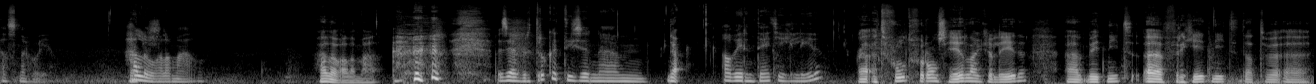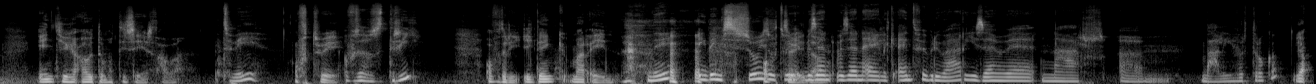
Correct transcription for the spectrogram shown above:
Dat is een goeie. Hallo allemaal. Hallo allemaal. We zijn vertrokken, het is een, ehm, Ja. alweer een tijdje geleden. Eh, het voelt voor ons heel lang geleden. Eh, weet niet, eh, vergeet niet dat we eentje geautomatiseerd hadden. Twee, Of twee. of zelfs drie. Of drie. Ik denk maar één. Nee, ik denk sowieso twee. twee We zijn, we zijn eigenlijk eind februari zijn wij naar ehm, Bali vertrokken. Ja.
